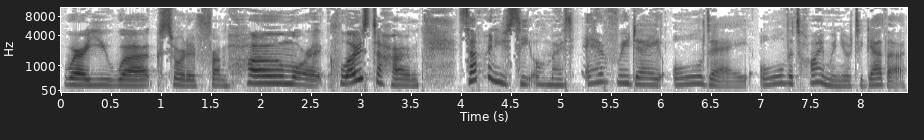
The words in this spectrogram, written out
where you work sort of from home or at close to home, someone you see almost every day, all day, all the time when you're together.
